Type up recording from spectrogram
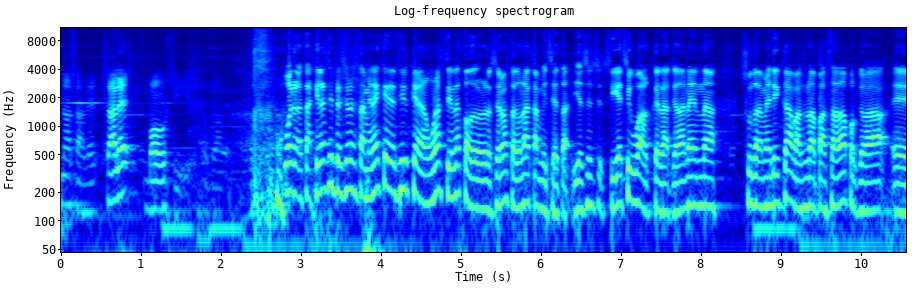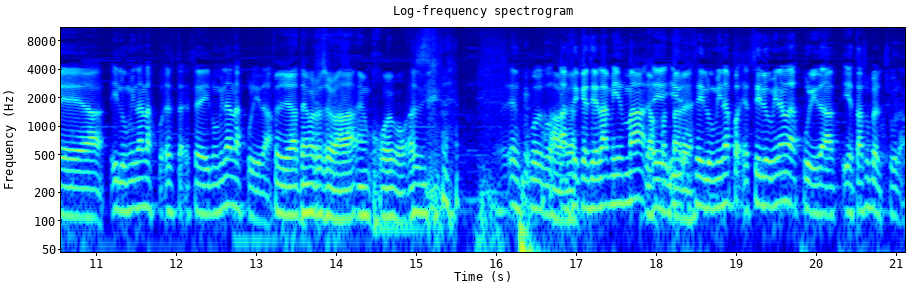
no sale sale Bowser Bueno, hasta aquí las impresiones. También hay que decir que en algunas tiendas cuando lo reservas te dan una camiseta. Y si es igual que la que dan en ah, Sudamérica, va a ser una pasada porque va eh, iluminan la se ilumina en la oscuridad. Pues yo ya tengo reservada en juego, así. En juego. Así que si es la misma, eh, se, ilumina, se ilumina en la oscuridad. Y está súper chula.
